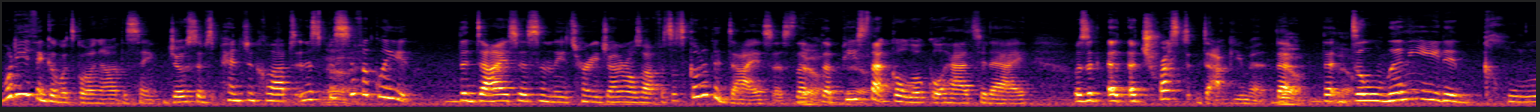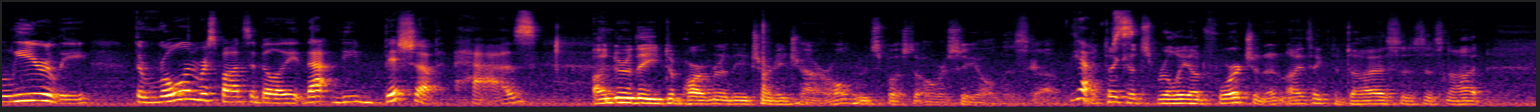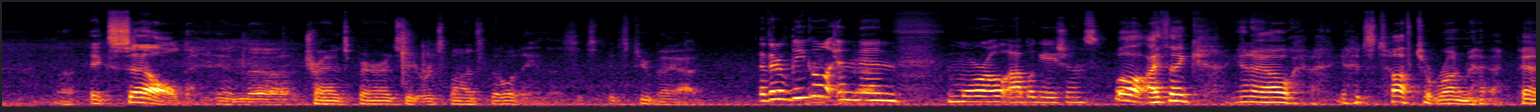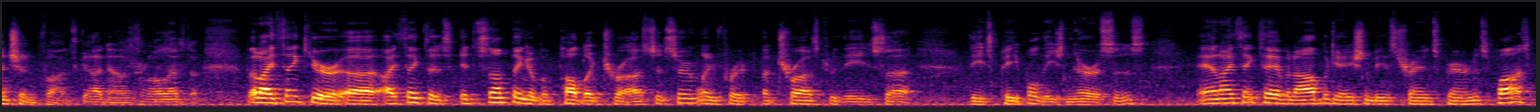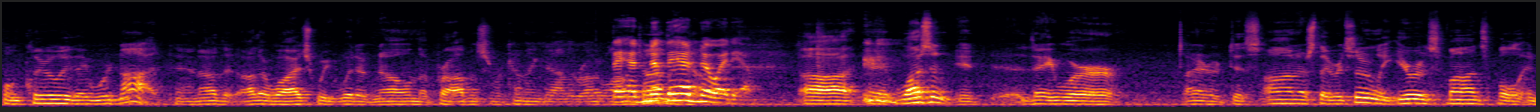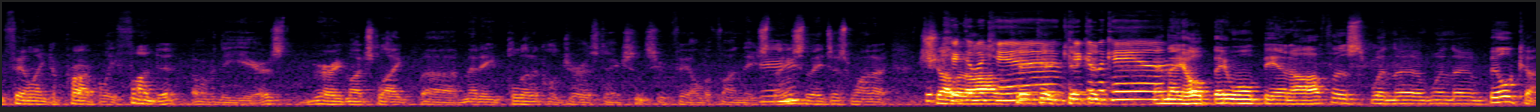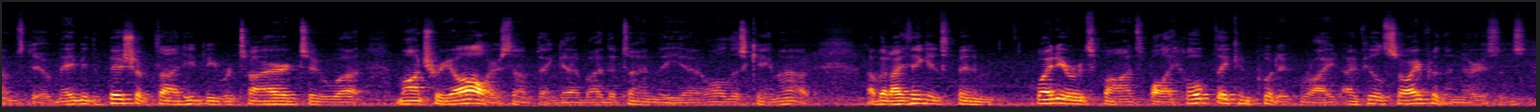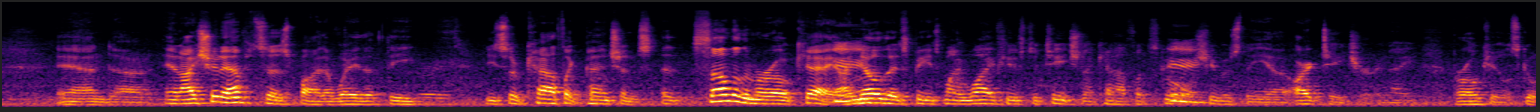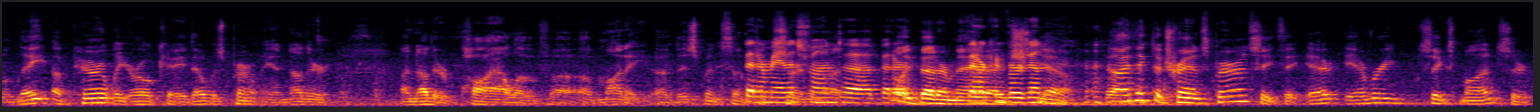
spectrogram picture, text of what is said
what do you think of what's going on with the St. Joseph's pension collapse, and specifically the diocese and the Attorney General's office? Let's go to the diocese. The, Yeah, the piece yeah. that Go Local had today was a, a, a trust document that, Yeah, that yeah. delineated clearly the role and responsibility that the bishop has. Under the Department of the Attorney General, who's supposed to oversee all this stuff. Yeah. I think it's really unfortunate, and I think the diocese is not uh, excelled in uh, transparency or responsibility in this. It's, it's too bad. Are there legal and bad. then moral obligations? Well, I think, you know, it's tough to run pension funds, God knows, and all that stuff. But I think you're, uh, I think that it's something of a public trust. It's certainly for a trust for these, uh, these people, these nurses. And I think they have an obligation to be as transparent as possible, and clearly they were not. And other, otherwise, we would have known the problems were coming down the road a long They had time no, they had ago. no idea. Uh, it wasn't, it, they were, I don't know, dishonest, they were certainly irresponsible in failing to properly fund it over the years, very much like, uh, many political jurisdictions who fail to fund these things, so they just Mm-hmm. Keep shove it off, kick can, it, kick kicking the can. and they hope they won't be in office when the, when the bill comes due. Maybe the bishop thought he'd be retired to, uh, Montreal or something, uh, by the time the, uh, all this came out. Uh, but I think it's been quite irresponsible. I hope they can put it right. I feel sorry for the nurses. And, uh, and I should emphasize, by the way, that the, these sort of Catholic pensions, uh, some of them are okay. I Mm. know this because my wife used to teach in a Catholic school. Mm. She was the uh, art teacher in a parochial school. And they apparently are okay. That was apparently another, another pile of, uh, of money. Uh, There's been some Better managed fund, uh, better- better better conversion. yeah. I think the transparency thing, every six months or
